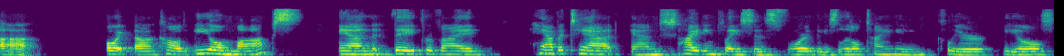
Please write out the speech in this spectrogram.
uh, or, uh, called eel mops, and they provide habitat and hiding places for these little tiny clear eels.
